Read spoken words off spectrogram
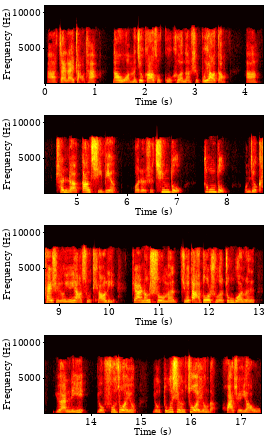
啊再来找他。那我们就告诉顾客呢，是不要等啊，趁着刚起病或者是轻度、中度，我们就开始用营养素调理，这样能使我们绝大多数的中国人远离有副作用、有毒性作用的化学药物。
